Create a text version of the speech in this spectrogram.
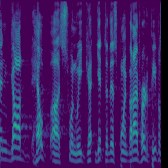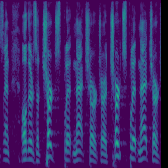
and God help us when we get to this point. But I've heard of people saying, "Oh, there's a church split in that church, or a church split in that church."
